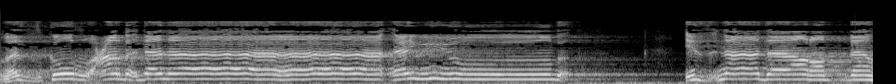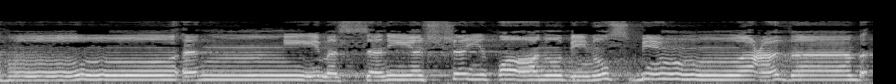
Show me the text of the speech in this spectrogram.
واذكر عبدنا أيوب إذ نادى ربه أني مسني الشيطان بنصب وعذاب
